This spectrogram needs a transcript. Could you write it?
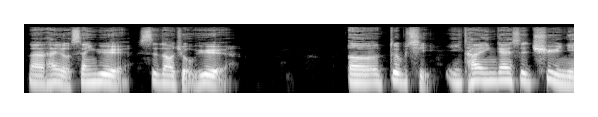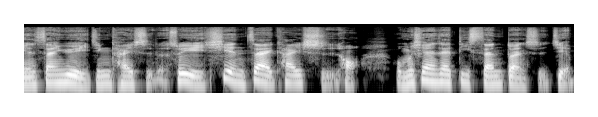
那它有三月四到九月，呃，对不起，它应该是去年三月已经开始了，所以现在开始，哈，我们现在在第三段时间。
